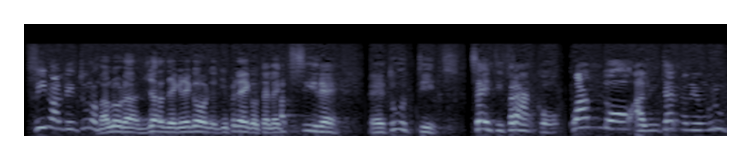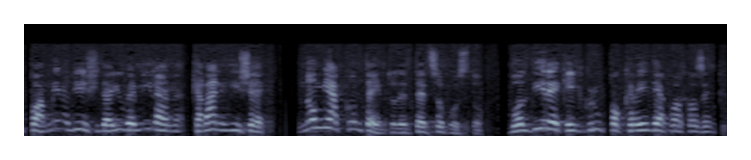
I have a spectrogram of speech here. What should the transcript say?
fino al 21 Ma allora già De Gregorio ti prego te le... impazzire eh, tutti. Senti Franco, quando all'interno di un gruppo a meno 10 da Juve Milan Cavani dice non mi accontento del terzo posto, vuol dire che il gruppo crede a qualcosa in più.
